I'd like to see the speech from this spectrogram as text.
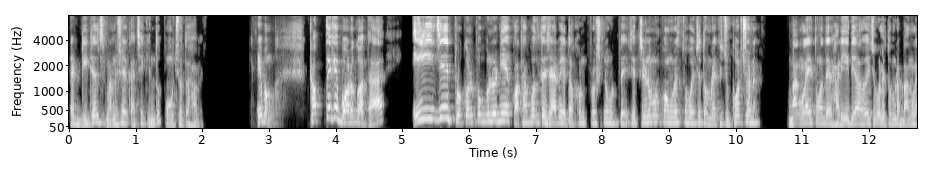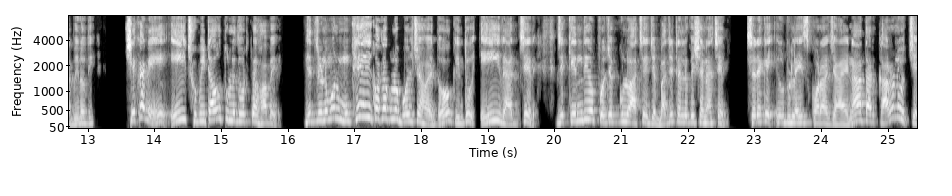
তার ডিটেলস মানুষের কাছে কিন্তু পৌঁছতে হবে। এবং সব থেকে বড় কথা, এই যে প্রকল্পগুলো নিয়ে কথা বলতে যাবে, তখন প্রশ্ন উঠবে যে, তৃণমূল কংগ্রেস তো বলছে তোমরা কিছু করছ না। বাংলায় তোমাদের হারিয়ে দেওয়া হয়েছে বলে তোমরা বাংলা বিরোধী। সেখানে এই ছবিটাও তুলে ধরতে হবে যে তৃণমূল মুখে এই কথাগুলো বলছে হয়তো, কিন্তু এই রাজ্যের যে কেন্দ্রীয় প্রজেক্টগুলো আছে, যে বাজেট অ্যালোকেশন আছে, সেটাকে ইউটিলাইজ করা যায় না। তার কারণ হচ্ছে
